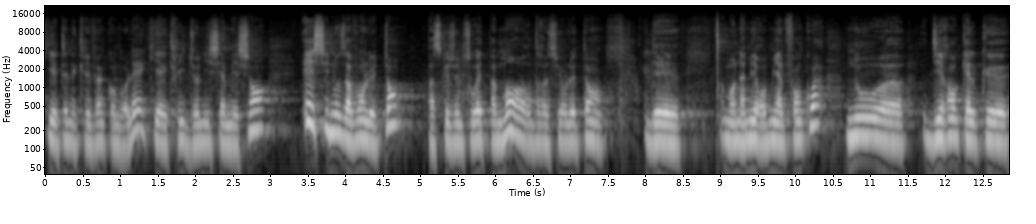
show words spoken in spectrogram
qui est un écrivain congolais, qui a écrit Johnny Méchant. Et si nous avons le temps, parce que je ne souhaite pas mordre sur le temps des mon ami Romy Alfonquois, nous, euh, dirons quelques, euh,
